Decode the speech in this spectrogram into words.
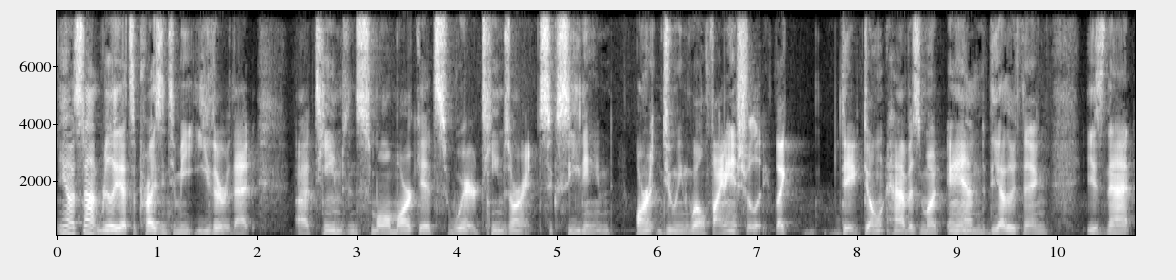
you know, it's not really that surprising to me either that uh, teams in small markets where teams aren't succeeding aren't doing well financially. Like they don't have as much. And the other thing is that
